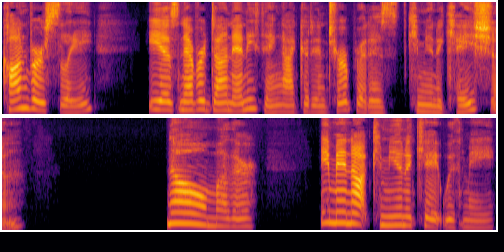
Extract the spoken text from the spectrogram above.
Conversely, he has never done anything I could interpret as communication. No, Mother, he may not communicate with me,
